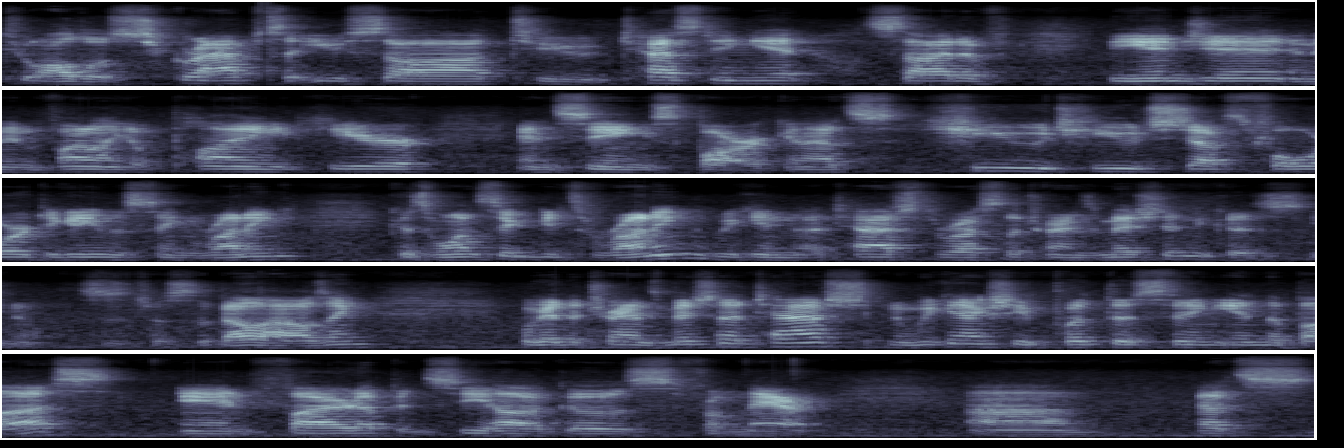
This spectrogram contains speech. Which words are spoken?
to all those scraps that you saw to testing it outside of the engine and then finally applying it here and seeing spark. And that's huge huge steps forward to getting this thing running because once it gets running we can attach the rest of the transmission because you know this is just the bell housing. We'll get the transmission attached and we can actually put this thing in the bus and fire it up and see how it goes from there. Um, that's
